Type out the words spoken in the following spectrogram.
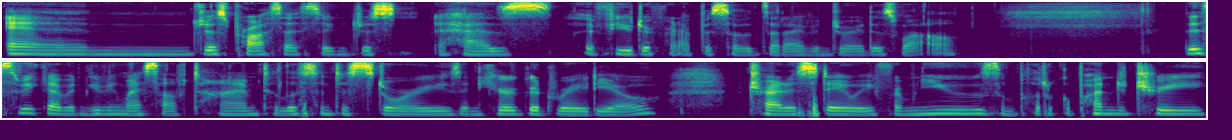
And just processing just has a few different episodes that I've enjoyed as well. This week, I've been giving myself time to listen to stories and hear good radio, try to stay away from news and political punditry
